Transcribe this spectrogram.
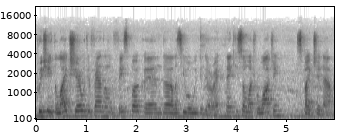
Appreciate the like, share with your friends on Facebook, and uh, let's see what we can do, alright? Thank you so much for watching. Spike Chen out.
